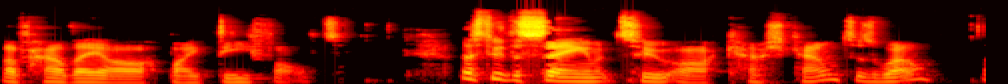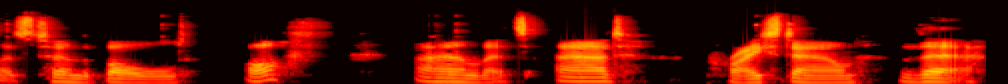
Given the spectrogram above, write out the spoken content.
of how they are by default. Let's do the same to our cash count as well. Let's turn the bold off and let's add Pricedown there.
